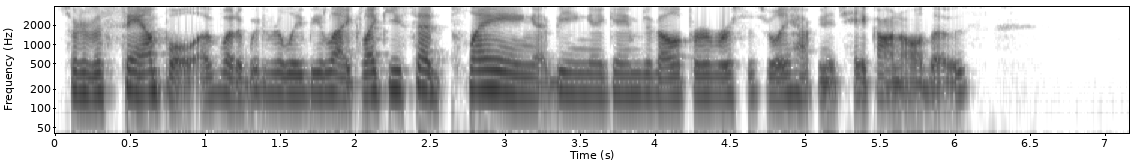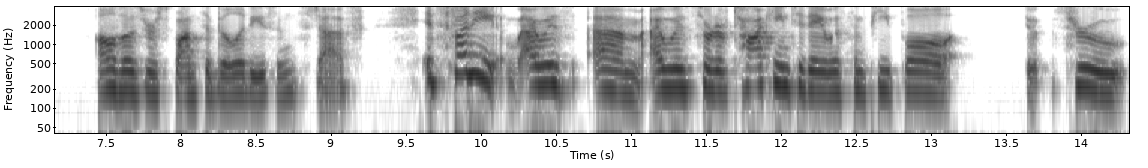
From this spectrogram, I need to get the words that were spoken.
sort of a sample of what it would really be like. Like you said playing at being a game developer versus really having to take on all those all those responsibilities and stuff. It's funny. I was um, I was sort of talking today with some people uh, through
